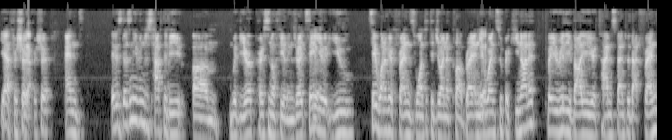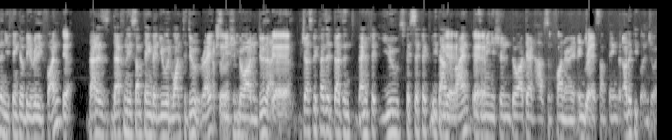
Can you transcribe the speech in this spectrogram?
Yeah, for sure, Yeah. for sure. And this doesn't even just have to be um, with your personal feelings, right? Say Yeah. you you say one of your friends wanted to join a club, right? And Yeah. you weren't super keen on it, but you really value your time spent with that friend and you think it'll be really fun. Yeah. That is definitely something that you would want to do, right? Absolutely. So you should go out and do that. Yeah, yeah, just because it doesn't benefit you specifically down the line doesn't mean you shouldn't go out there and have some fun or enjoy Right. something that other people enjoy,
